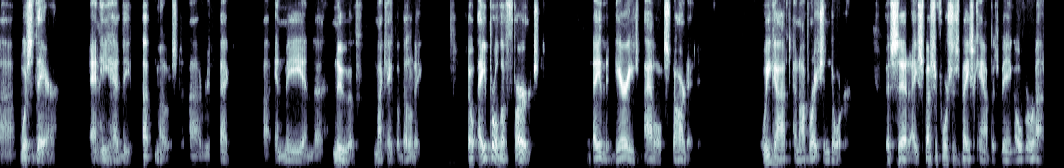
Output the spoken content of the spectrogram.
uh, was there, and he had the utmost uh, respect uh, in me and uh, knew of my capability. So April the 1st, the day that Gary's battle started, we got an operations order that said a special forces base camp is being overrun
